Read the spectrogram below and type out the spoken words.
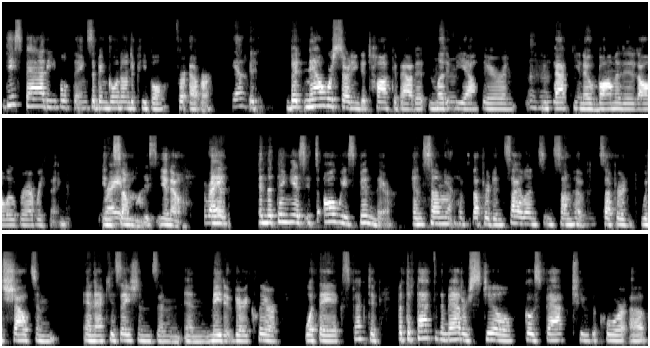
these bad, evil things have been going on to people forever. Yeah. It, but now we're starting to talk about it and mm-hmm. let it mm-hmm. be out there. And mm-hmm. in fact, you know, vomited all over everything in right. some ways, you know. Right. And, and, the thing is, it's always been there. And some yeah. have suffered in silence and some have mm-hmm. suffered with shouts and, and accusations and, and made it very clear what they expected. But the fact of the matter still goes back to the core of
